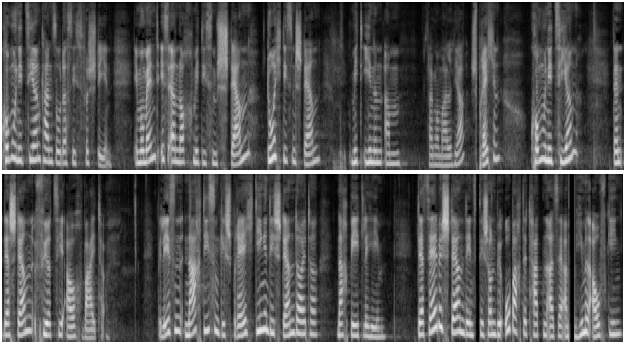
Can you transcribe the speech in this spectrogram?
kommunizieren kann, so dass sie es verstehen. Im Moment ist er noch mit diesem Stern, durch diesen Stern, mit ihnen am, sagen wir mal, ja, sprechen, kommunizieren denn der Stern führt sie auch weiter. Wir lesen, nach diesem Gespräch gingen die Sterndeuter nach Bethlehem. Derselbe Stern, den sie schon beobachtet hatten, als er am Himmel aufging,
